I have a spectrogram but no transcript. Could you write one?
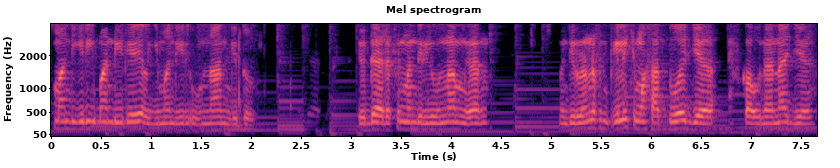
mandiri mandiri lagi mandiri unan gitu yaudah Davin mandiri unan kan? Mandiri unan Davin pilih cuma satu aja FK unan aja.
